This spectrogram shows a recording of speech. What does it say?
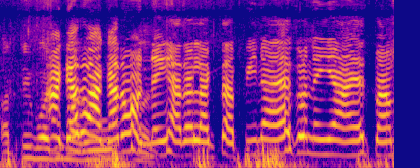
આગારો આગારો નહીં હારા લાગતા. પીને આયા તો નહીં આયા જ પામ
